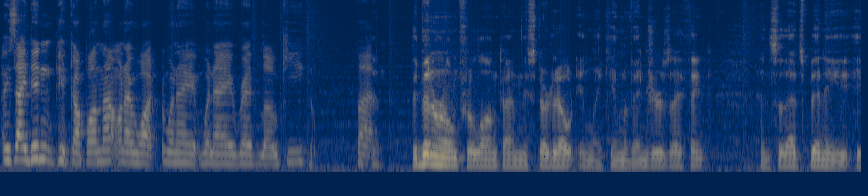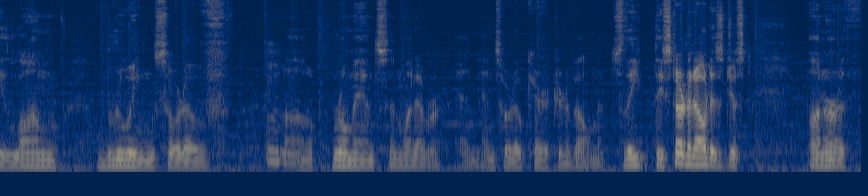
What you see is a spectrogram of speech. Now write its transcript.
because I didn't pick up on that when I wa- when I when I read Loki, but they've been around for a long time. They started out in like Young Avengers, I think, and so that's been a, a long brewing sort of Mm-hmm. uh, romance and whatever. and, and sort of character development. So they, they started out as just on Earth,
